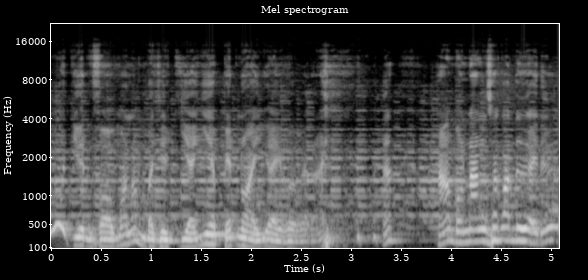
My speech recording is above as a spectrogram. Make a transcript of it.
อู้ยืนฟอมาลำบาสิเกียเงียบเป็ดหน่อยเอ่ยเพื่ออะไรฮะหาบอกนั่งสักวันเดือยเด้อ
